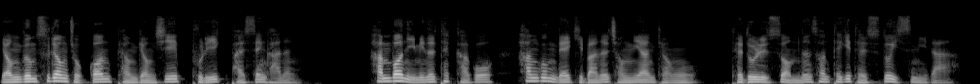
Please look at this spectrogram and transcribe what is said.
연금 수령 조건 변경 시 불이익 발생 가능. 한 번 이민을 택하고 한국 내 기반을 정리한 경우 되돌릴 수 없는 선택이 될 수도 있습니다.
